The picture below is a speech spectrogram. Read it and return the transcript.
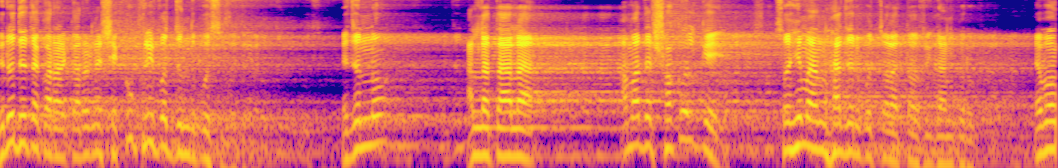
বিরোধিতা করার কারণে সে কুফরি পর্যন্ত পৌঁছে যেতে পারে। এজন্য আল্লাহ তাআলা আমাদের সকলকে সহিমান হাজের উপর চলার তৌফিক দান করুক এবং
